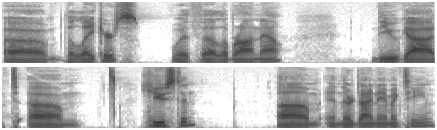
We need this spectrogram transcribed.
um, the Lakers with uh, LeBron now. You got um, Houston um, and their dynamic team,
